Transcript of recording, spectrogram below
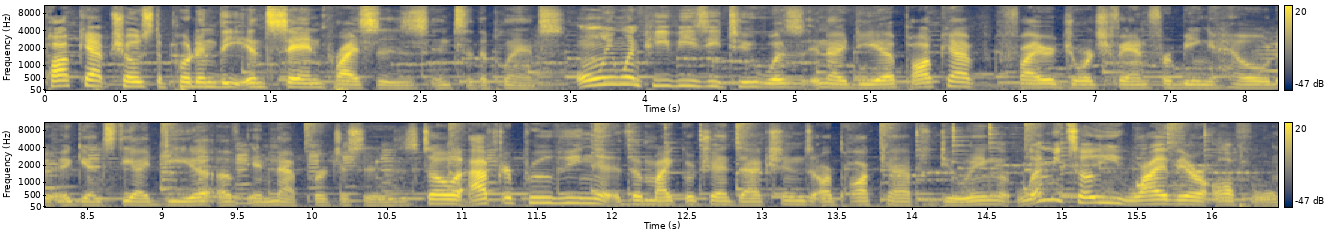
PopCap chose to put in the insane prices into the plants. Only when PVZ2 was an idea, PopCap fired George Fan for being held against the idea of in-app purchases. So after proving the microtransactions are PopCap's doing, let me tell you why they're awful.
